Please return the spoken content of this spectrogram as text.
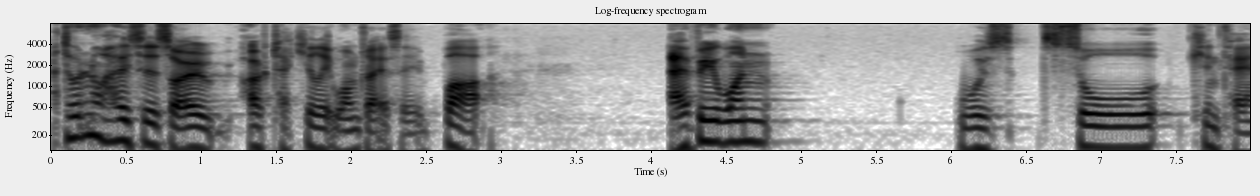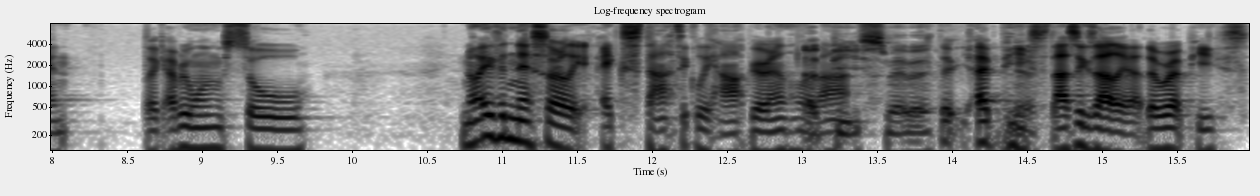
I don't know how to sort of articulate what I'm trying to say, but everyone was so content. Like everyone was so not even necessarily ecstatically happy or anything like that. At peace, maybe. They're at peace. That's exactly it. They were at peace.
